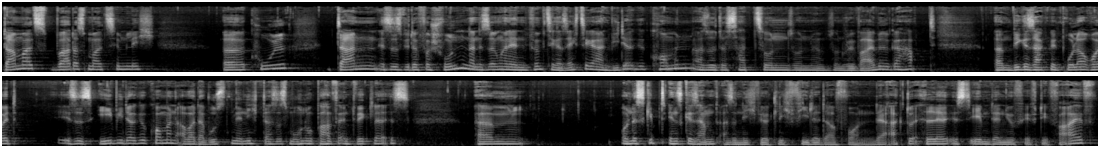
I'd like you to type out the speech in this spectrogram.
damals war das mal ziemlich äh, cool. Dann ist es wieder verschwunden, dann ist irgendwann in den 50er, 60er Jahren wiedergekommen. Also das hat so ein, so, eine, so ein Revival gehabt. Ähm, wie gesagt, mit Polaroid ist es eh wiedergekommen, aber da wussten wir nicht, dass es Monopath-Entwickler ist. Ähm, und es gibt insgesamt also nicht wirklich viele davon. Der aktuelle ist eben der New 55,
